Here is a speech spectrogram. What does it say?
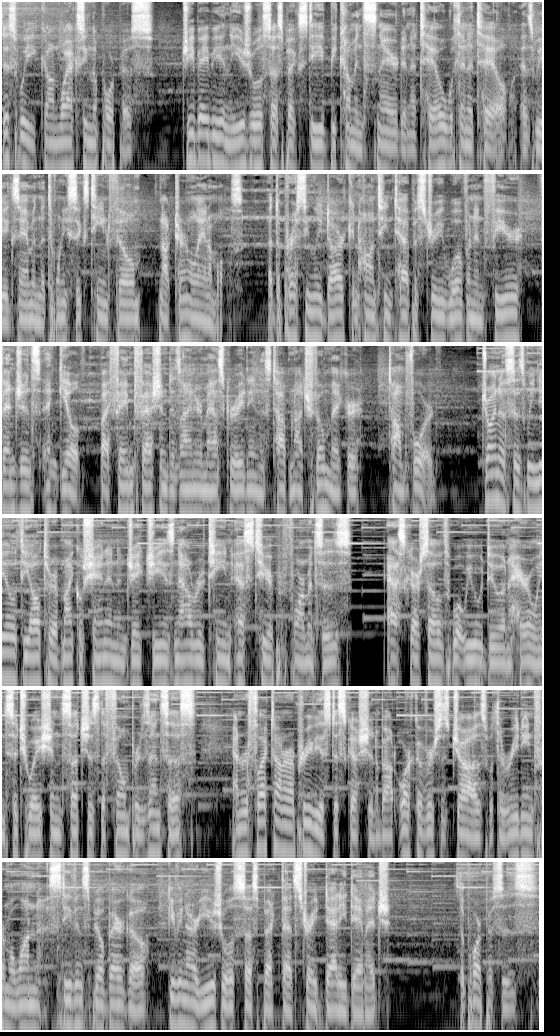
This week on Waxing the Porpoise, G Baby and the usual suspect Steve become ensnared in a tale within a tale as we examine the 2016 film Nocturnal Animals, a depressingly dark and haunting tapestry woven in fear, vengeance, and guilt by famed fashion designer masquerading as top notch filmmaker Tom Ford. Join us as we kneel at the altar of Michael Shannon and Jake G's now routine S tier performances, ask ourselves what we would do in a harrowing situation such as the film presents us, and reflect on our previous discussion about Orca vs. Jaws with a reading from a one Steven Spielbergo, giving our usual suspect that straight daddy damage. The porpoises,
